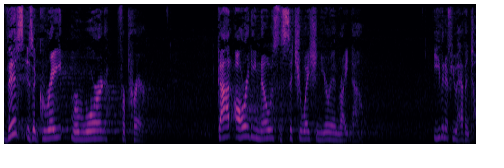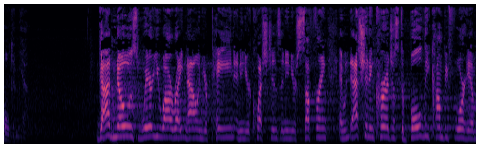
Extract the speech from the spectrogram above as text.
This is a great reward for prayer. God already knows the situation you're in right now, even if you haven't told him yet. God knows where you are right now in your pain and in your questions and in your suffering, and that should encourage us to boldly come before Him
